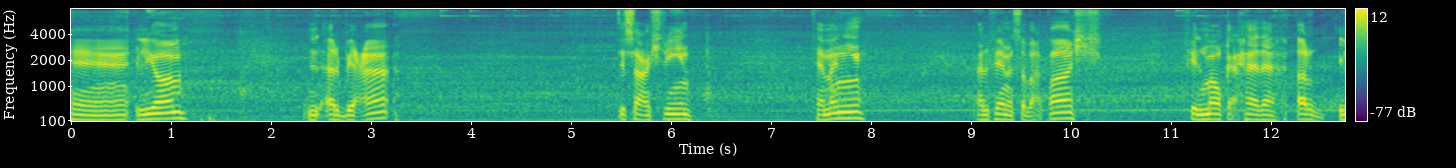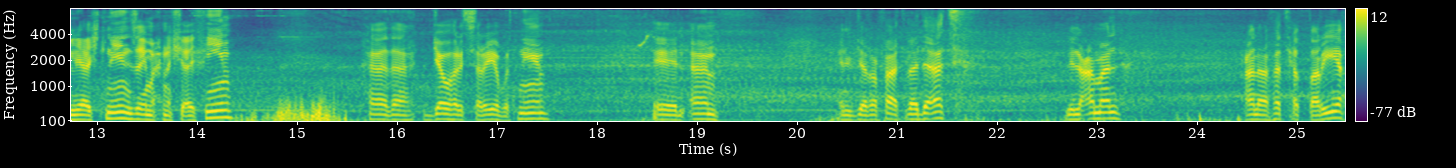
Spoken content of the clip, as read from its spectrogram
آه، اليوم الأربعاء تسعة وعشرين ثمانية ألفين وسبعتاش. في الموقع هذا أرض إلياش اثنين زي ما إحنا شايفين. هذا جوهر السرية أبو اثنين. آه، الآن الجرافات بدأت للعمل على فتح الطريق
